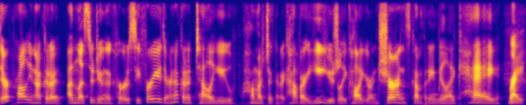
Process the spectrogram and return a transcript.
they're probably not going to unless they're doing a courtesy for you they're not going to tell you how much they're going to cover you usually call your insurance company and be like hey Right.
